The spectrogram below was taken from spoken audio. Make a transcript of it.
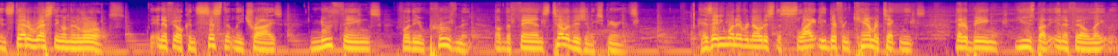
instead of resting on their laurels, the NFL consistently tries new things for the improvement of the fans' television experience. Has anyone ever noticed the slightly different camera techniques that are being used by the NFL lately?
